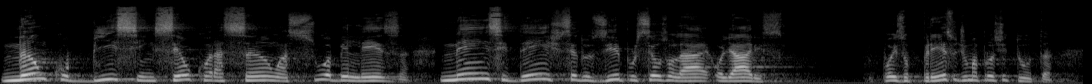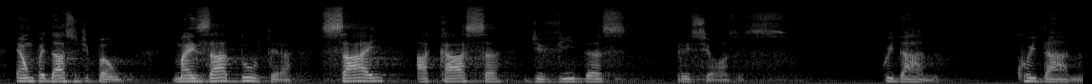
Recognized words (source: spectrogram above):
Não cobice em seu coração a sua beleza, nem se deixe seduzir por seus olhares, pois o preço de uma prostituta é um pedaço de pão, mas a adúltera sai à caça de vidas preciosas. Cuidado, cuidado.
